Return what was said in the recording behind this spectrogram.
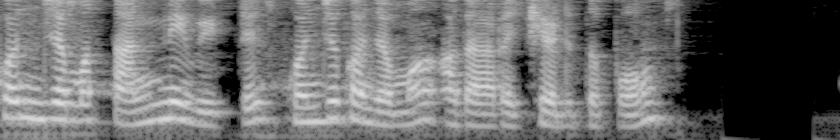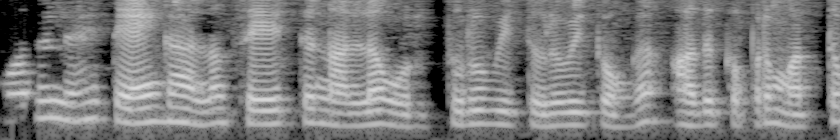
கொஞ்சமாக தண்ணி விட்டு கொஞ்சம் கொஞ்சமாக அதை அரைச்சி எடுத்துப்போம். முதல்ல தேங்காயெல்லாம் சேர்த்து நல்லா ஒரு துருவி துருவிக்கோங்க. அதுக்கப்புறம் மற்ற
